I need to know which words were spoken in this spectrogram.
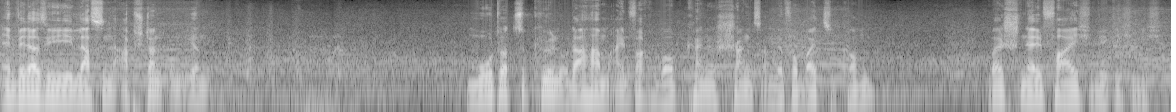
Entweder sie lassen Abstand, um ihren Motor zu kühlen oder haben einfach überhaupt keine Chance, an mir vorbeizukommen. Weil schnell fahre ich wirklich nicht.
